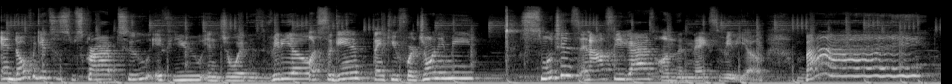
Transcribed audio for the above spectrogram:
And don't forget to subscribe too if you enjoy this video. Once again, thank you for joining me. Smooches, and I'll see you guys on the next video. Bye!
